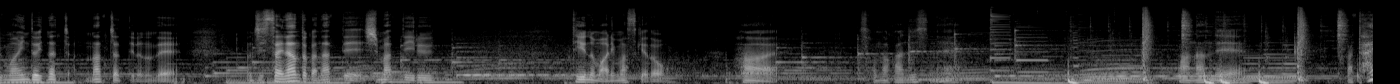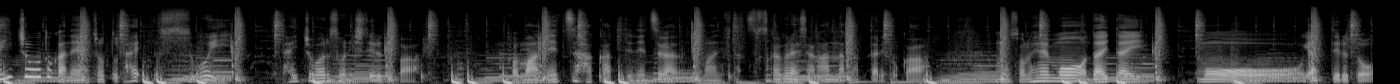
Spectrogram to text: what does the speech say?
う マインドになっちゃなっちゃってるので実際なんとかなってしまっているっていうのもありますけどはい。そんな感じですね。まあなんで、まあ、体調とかねちょっとすごい体調悪そうにしてるとかやっぱまあ熱測って熱がまあ 2, 2日ぐらい下がんなかったりとかもうその辺も大体もうやってると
